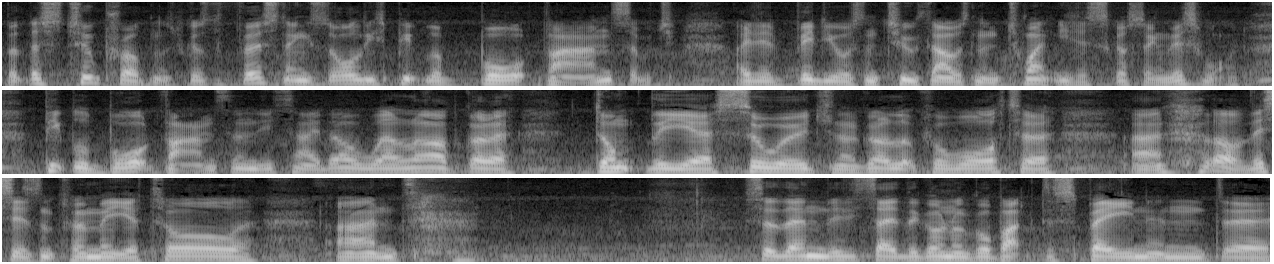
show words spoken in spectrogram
But there's two problems because the first thing is all these people have bought vans, which I did videos in 2020 discussing this one. People bought vans and decide, oh, well, I've got to dump the uh, sewage and I've got to look for water. And, oh, this isn't for me at all. And so then they decide they're going to go back to Spain and uh,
